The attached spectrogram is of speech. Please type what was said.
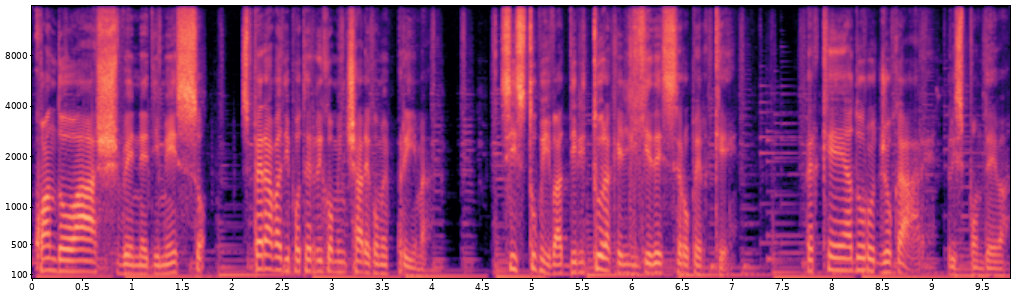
Quando Ash venne dimesso, sperava di poter ricominciare come prima. Si stupiva addirittura che gli chiedessero perché. Perché adoro giocare, rispondeva,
